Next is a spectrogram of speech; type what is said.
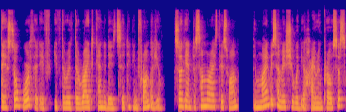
they're so worth it if, if there is the right candidate sitting in front of you. So, again, to summarize this one, there might be some issue with your hiring process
